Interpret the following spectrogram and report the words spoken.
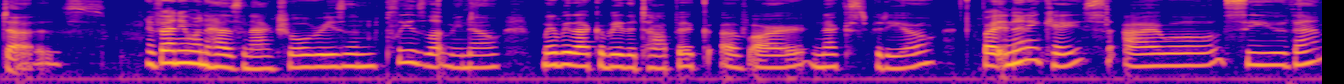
does. If anyone has an actual reason, please let me know. Maybe that could be the topic of our next video. But in any case, I will see you then.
